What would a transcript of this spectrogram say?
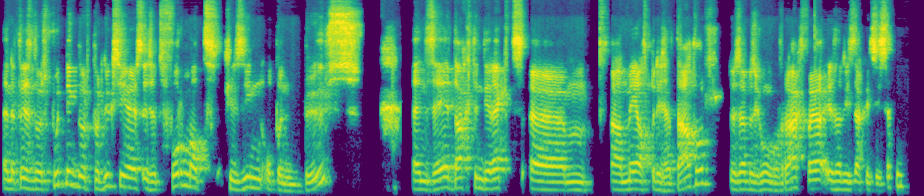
En het is door Sputnik, door het productiehuis, is het format gezien op een beurs. En zij dachten direct ehm, aan mij als presentator. Dus hebben ze gewoon gevraagd: van, ja, is dat iets dat je ziet zitten?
